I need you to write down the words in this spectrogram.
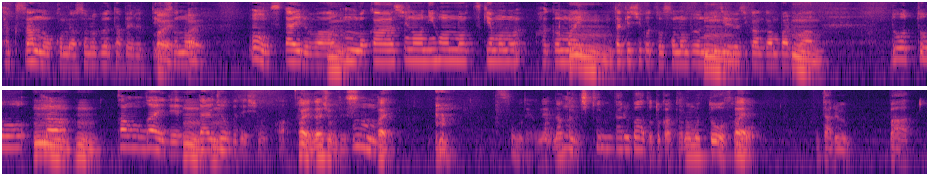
たくさんのお米をその分食べるっていう、はいその、はい。うん、スタイルは、うん。うん昔の日本の漬物白米、うん。畑仕事その分うん24時間頑張うるは、ん。同等うんなうん考えでうん。大丈夫でしょうか、はい大丈夫です、うん。はい。そうだよね。なんかうんチキンダルバートとか頼むとその、はい。ダルバート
